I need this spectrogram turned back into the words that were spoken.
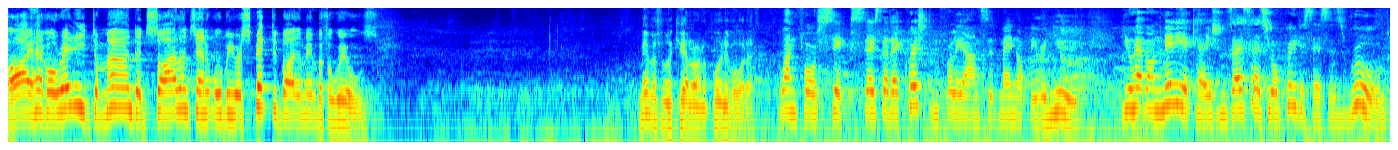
I have already demanded silence and it will be respected by the member for Wills. Member for Mackellar on a point of order. 146 says that a question fully answered may not be renewed. You have on many occasions, as has your predecessors, ruled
